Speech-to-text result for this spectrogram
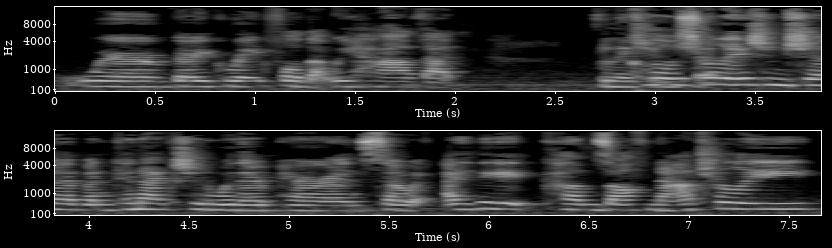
We're very grateful that we have that close relationship and connection with our parents. So I think it comes off naturally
